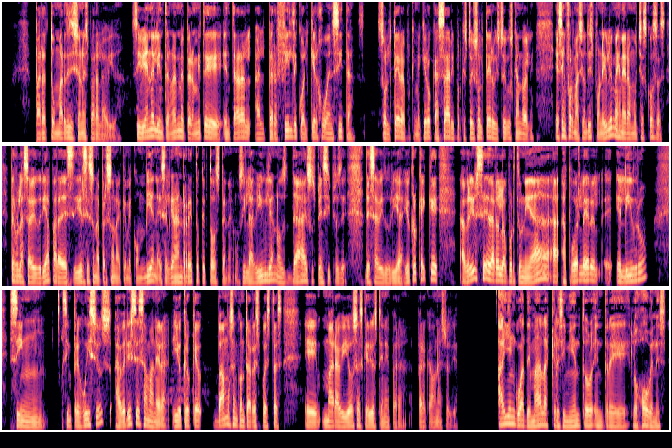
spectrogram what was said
para tomar decisiones para la vida. Si bien el Internet me permite entrar al, perfil de cualquier jovencita soltera porque me quiero casar y porque estoy soltero y estoy buscando a alguien. Esa información disponible me genera muchas cosas, pero la sabiduría para decidir si es una persona que me conviene es el gran reto que todos tenemos y la Biblia nos da esos principios de, de sabiduría. Yo creo que hay que abrirse, darle la oportunidad a, poder leer el, libro sin, sin prejuicios, abrirse de esa manera. Y yo creo que vamos a encontrar respuestas eh, maravillosas que Dios tiene para, para cada una de nuestras vidas. ¿Hay en Guatemala crecimiento entre los jóvenes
